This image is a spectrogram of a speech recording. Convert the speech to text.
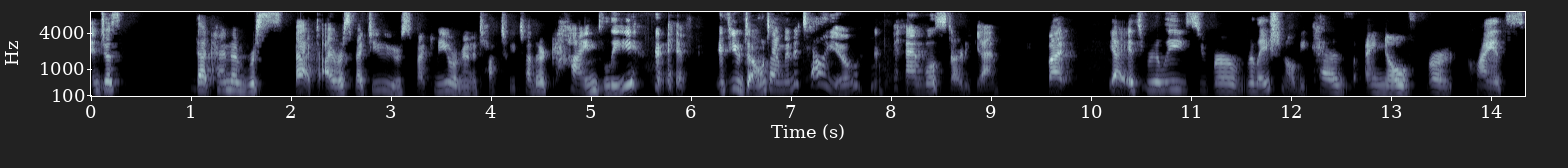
and just that kind of respect. I respect you, you respect me. We're going to talk to each other kindly. if if you don't, I'm going to tell you and we'll start again. But yeah, it's really super relational because I know for clients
